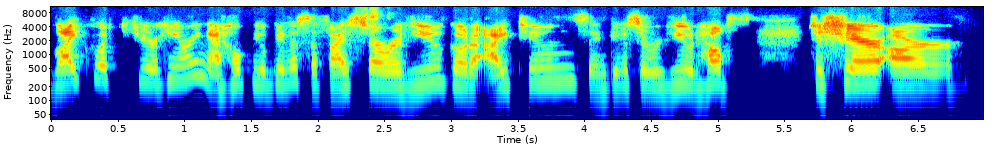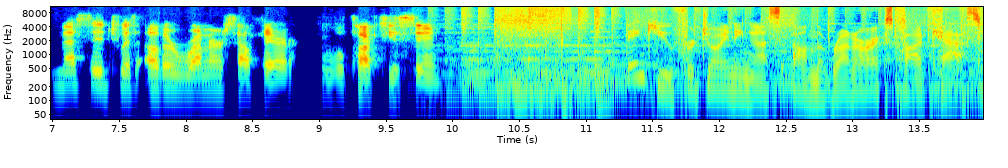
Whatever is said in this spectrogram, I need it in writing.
like what you're hearing, I hope you'll give us a five star review. Go to iTunes and give us a review. It helps to share our message with other runners out there. And we'll talk to you soon. Thank you for joining us on the RunRx podcast.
